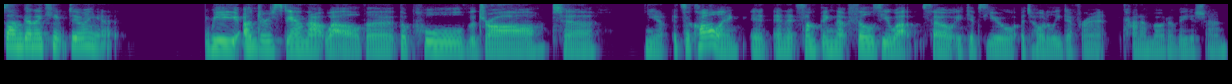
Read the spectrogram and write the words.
So I'm going to keep doing it. We understand that well the the pull the draw to you know it's a calling it, and it's something that fills you up. So it gives you a totally different kind of motivation.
